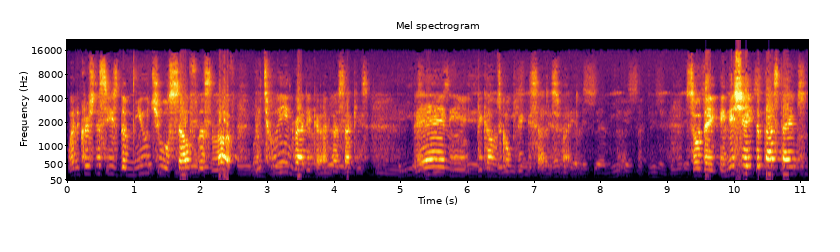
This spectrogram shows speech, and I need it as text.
When Krishna sees the mutual selfless love between Radhika and her Sakis, then he becomes completely satisfied. So they initiate the pastimes,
